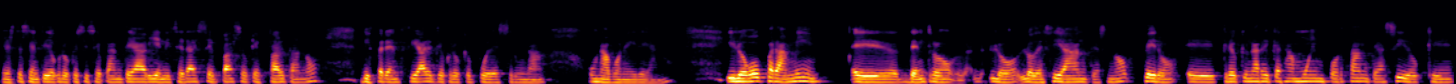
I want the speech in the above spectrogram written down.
en este sentido creo que si se plantea bien y se da ese paso que falta, ¿no? diferencial, yo creo que puede ser una, una buena idea. ¿no? Y luego para mí, eh, dentro, lo, decía antes, ¿no? pero eh, creo que una riqueza muy importante ha sido que,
